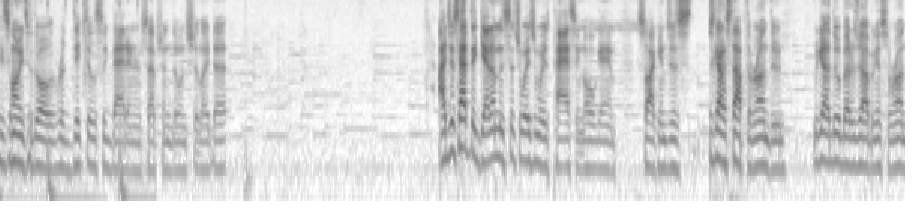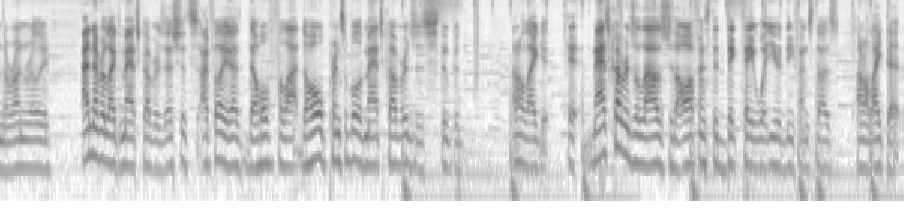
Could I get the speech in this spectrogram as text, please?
He's going to throw a ridiculously bad interception doing shit like that. I just have to get him in a situation where he's passing the whole game, so I can just just gotta stop the run, dude. We gotta do a better job against the run. The run really. I never liked match coverage. That's just. I feel like that the whole the whole principle of match coverage is stupid. I don't like it. it. Match coverage allows the offense to dictate what your defense does. I don't like that.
